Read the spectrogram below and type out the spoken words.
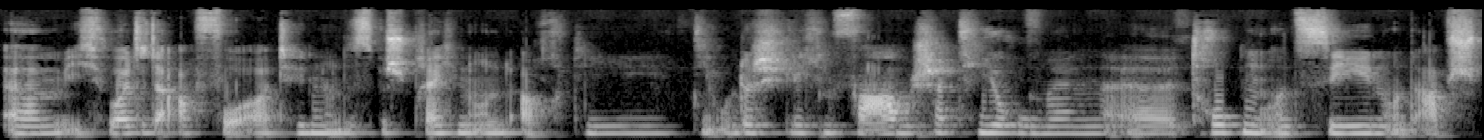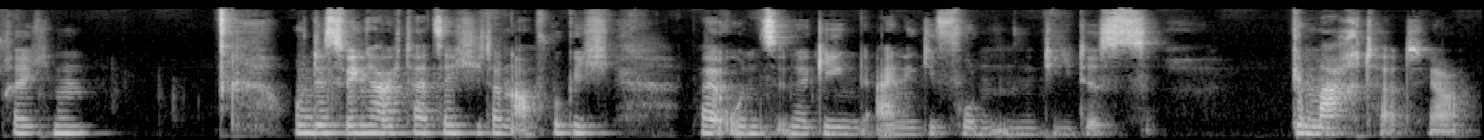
Ähm, ich wollte da auch vor Ort hin und das besprechen und auch die, die unterschiedlichen Farben, Schattierungen äh, drucken und sehen und absprechen. Und deswegen habe ich tatsächlich dann auch wirklich bei uns in der Gegend eine gefunden, die das gemacht hat, ja.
